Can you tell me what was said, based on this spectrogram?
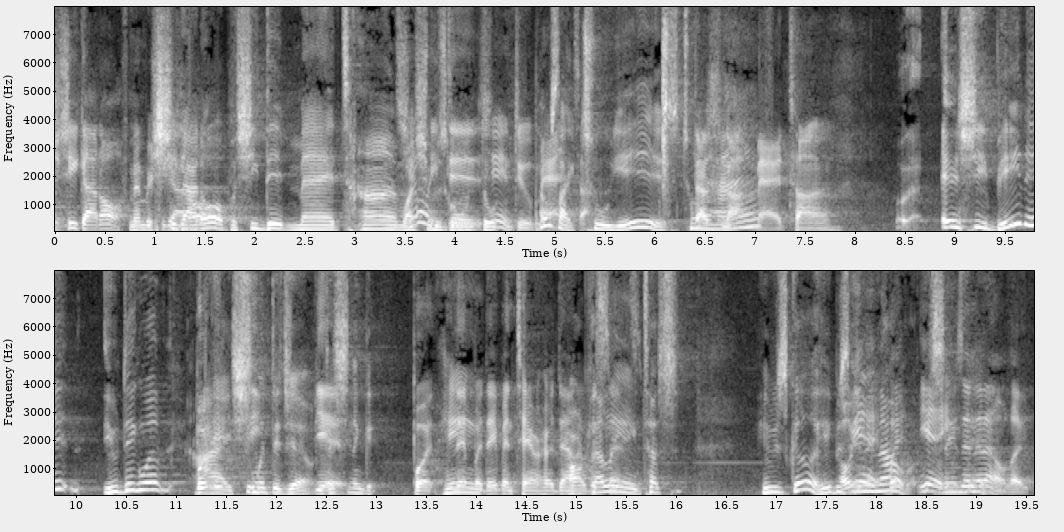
she got off. Remember she, she, got, off. off, but she did mad time She while she was going did- through. she didn't do That was like time. two years, two and a That's not mad time. And she beat it. You dig what? But All right, she see, went to jail. yeah. This nigga, But He ain't- but they've been tearing her down R. Kelly ain't touched. He was good. He was oh in yeah, and but- out. yeah, he Same was in day. and out. Like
